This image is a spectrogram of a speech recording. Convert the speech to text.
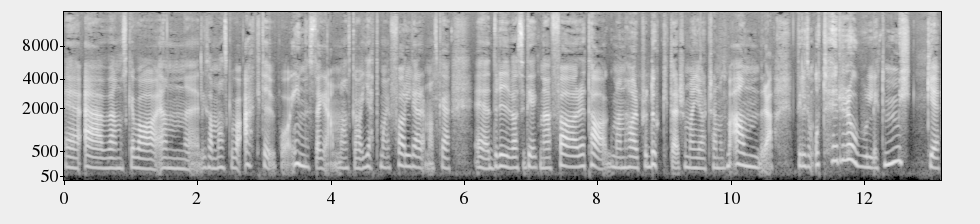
eh, även ska vara en, eh, liksom, man ska vara aktiv på Instagram. Man ska ha jättemånga följare, man ska eh, driva sitt egna företag. Man har produkter som man gör tillsammans med andra. Det är liksom otroligt mycket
